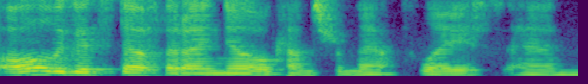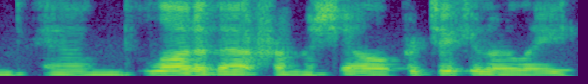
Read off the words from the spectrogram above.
all the good stuff that I know comes from that place, and, and a lot of that from Michelle particularly.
